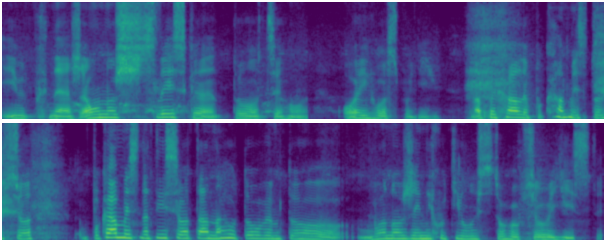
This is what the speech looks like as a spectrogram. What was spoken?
і пхнеш. А воно ж слизьке, то цього. Ой, Господі, напихали, поки ми то все, поки ми на ті свята наготовим, то воно вже не хотілося цього всього їсти.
